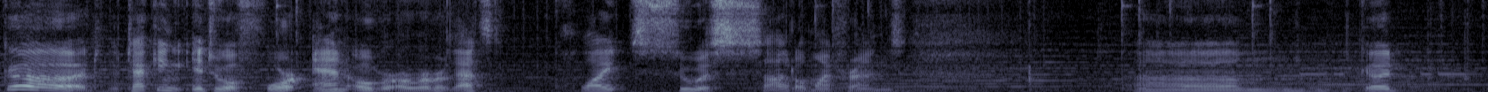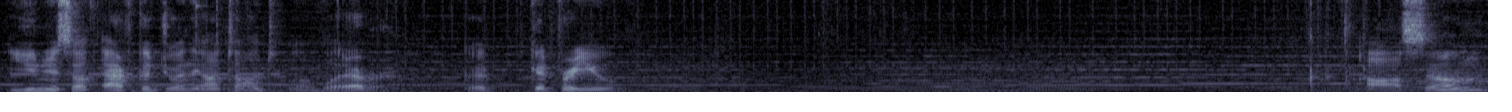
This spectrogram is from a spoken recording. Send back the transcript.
Good. Attacking into a fort and over a river. That's quite suicidal, my friends. Um, good. Union of South Africa join the Entente. Well, whatever. Good. Good for you. Awesome.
